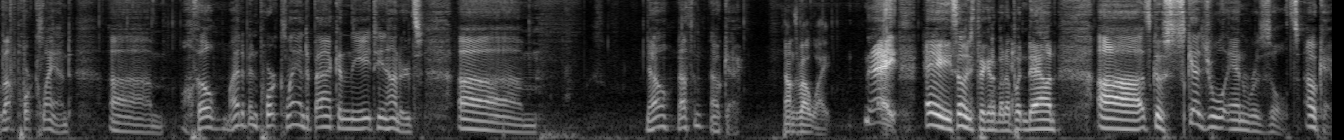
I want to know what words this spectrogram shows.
not Portland. Um, although might have been Portland back in the 1800s. Um, no, nothing. Okay. Sounds about white. hey, hey, somebody's picking up what I'm putting down. Uh, let's go schedule and results. Okay,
